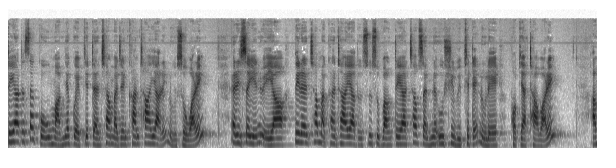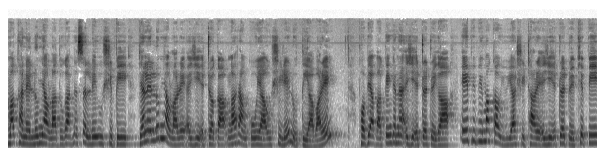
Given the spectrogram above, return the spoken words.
119ဦးမှာမျက်ကွယ်ပြစ်ဒဏ်ချမှတ်ခြင်းခံထားရတယ်လို့ဆိုပါရယ်အဲ့ဒီစည်ရင်တွေအရတည်တံချမှတ်ခံထားရသူစုစုပေါင်း162ဦးရှိပြီဖြစ်တယ်လို့လည်းဖော်ပြထားပါရယ်အမခံနဲ့လွတ်မြောက်လာသူက24ဦးရှိပြီးပြန်လည်လွတ်မြောက်လာတဲ့အရေးအတွက်က9900ဦးရှိတယ်လို့သိရပါဗျ။ ဖော်ပြပါကိန်းကနန်းအရေးအတွက်တွေက APP မှကောက်ယူရရှိထားတဲ့အရေးအတွက်တွေဖြစ်ပြီး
